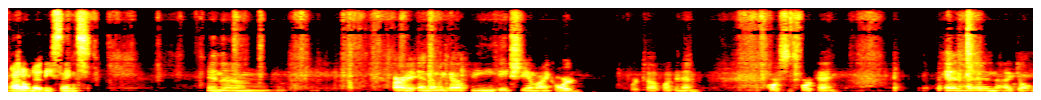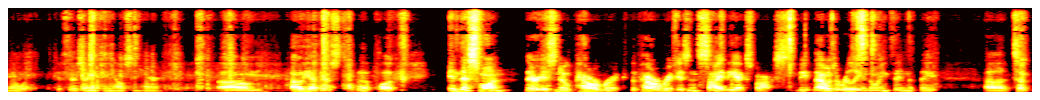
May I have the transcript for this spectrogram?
I don't know these things. And then, all right, and then we got the HDMI cord for to plug it in. Of course, it's 4K. And then I don't know what if there's anything else in here. Um, oh yeah, there's the plug. In this one, there is no power brick. The power brick is inside the Xbox. The- That was a really annoying thing that they uh, took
